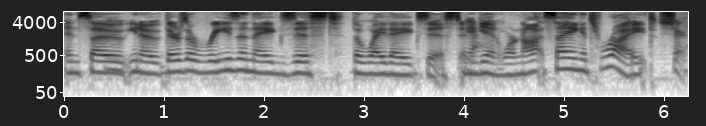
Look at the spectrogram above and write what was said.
And so, Mm. you know, there's a reason they exist the way they exist. And again, we're not saying it's right, Sure.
